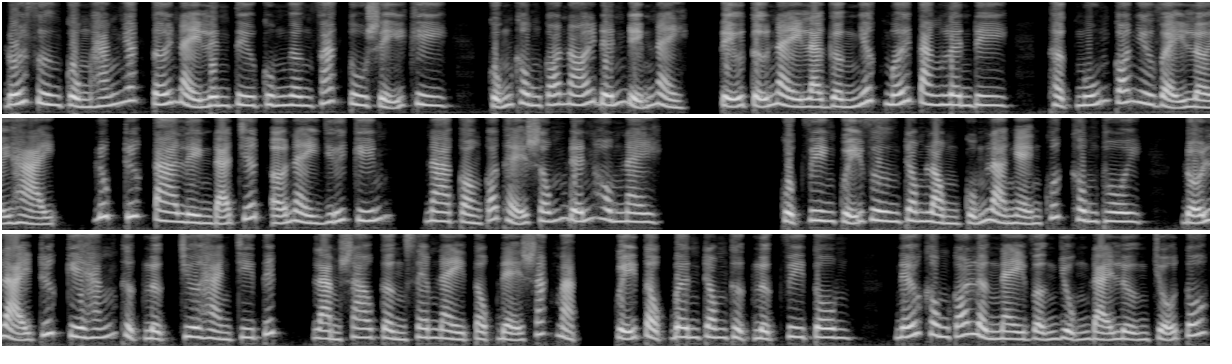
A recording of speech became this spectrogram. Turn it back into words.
đối phương cùng hắn nhắc tới này linh tiêu cung ngân phát tu sĩ khi, cũng không có nói đến điểm này, tiểu tử này là gần nhất mới tăng lên đi, thật muốn có như vậy lợi hại, lúc trước ta liền đã chết ở này dưới kiếm, na còn có thể sống đến hôm nay. Cuộc viên quỷ vương trong lòng cũng là nghẹn khuất không thôi, đổi lại trước kia hắn thực lực chưa hàng chi tích, làm sao cần xem này tộc đệ sắc mặt, quỷ tộc bên trong thực lực vi tôn, nếu không có lần này vận dụng đại lượng chỗ tốt,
